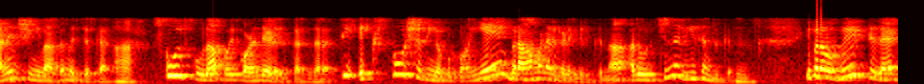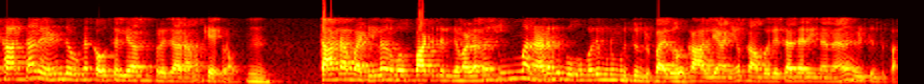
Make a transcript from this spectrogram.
அனில் ஸ்ரீனிவாசன் வச்சிருக்காரு. ஸ்கூல் ஸ்கூலா போய் குழந்தை எடுத்து கத்து தர சி எக்ஸ்போஷர் நீங்க கொடுக்கணும். ஏன் பிராமணர்களுக்கு இருக்குன்னா அது ஒரு சின்ன ரீசன் இருக்கு. இப்ப நம்ம வீட்டுல காத்தால எழுந்த உடனே கௌசல்யா சுப்ரஜாராம கேக்குறோம். ம். தாத்தா பாட்டிலாம் ரொம்ப பாட்டு தெரிஞ்சவள தான் சும்மா நடந்து போகும்போதே முணுமுணுத்துட்டு இருப்பா ஏதோ ஒரு கால்யாணியோ காம்போதியோ ததறினா இழுத்துட்டு இருப்பா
